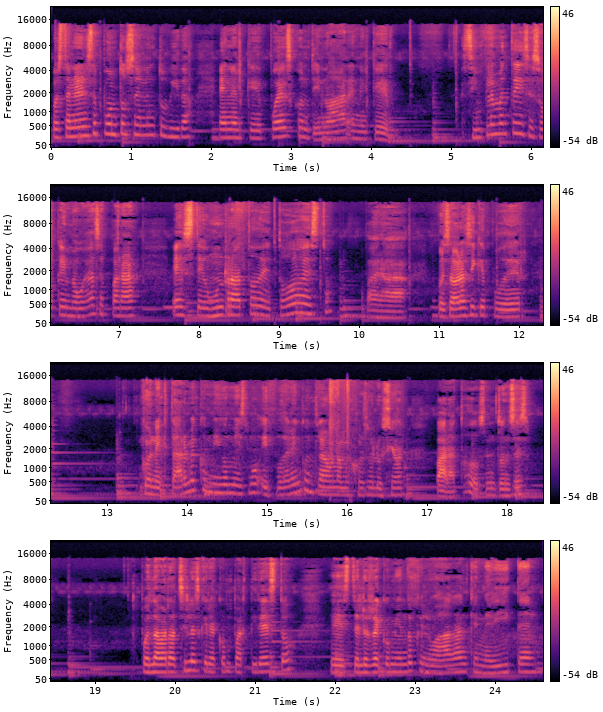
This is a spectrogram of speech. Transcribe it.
pues tener ese punto zen en tu vida en el que puedes continuar, en el que simplemente dices, ok, me voy a separar este un rato de todo esto para pues ahora sí que poder conectarme conmigo mismo y poder encontrar una mejor solución para todos. Entonces, pues la verdad sí les quería compartir esto. Este, les recomiendo que lo hagan, que mediten,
